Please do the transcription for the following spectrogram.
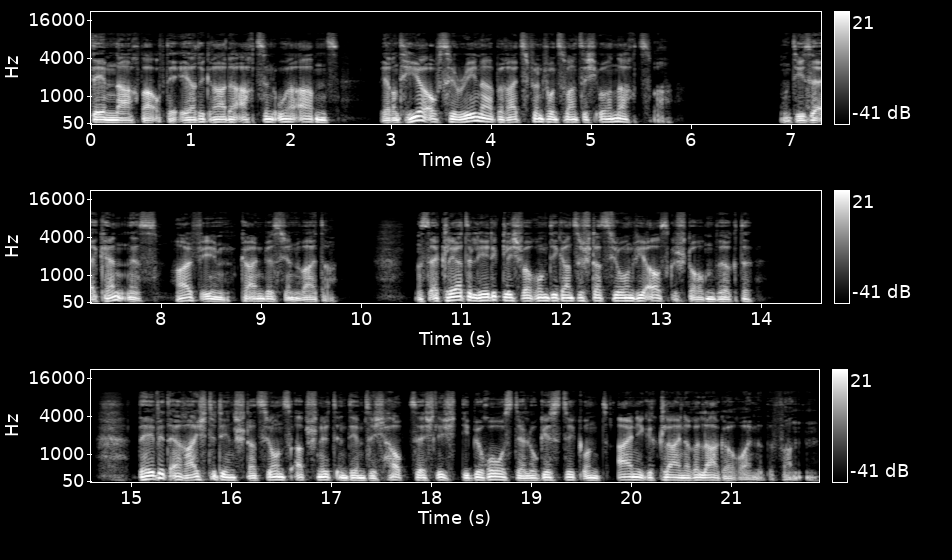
Demnach war auf der Erde gerade 18 Uhr abends, während hier auf Serena bereits 25 Uhr nachts war. Und diese Erkenntnis half ihm kein bisschen weiter. Es erklärte lediglich, warum die ganze Station wie ausgestorben wirkte. David erreichte den Stationsabschnitt, in dem sich hauptsächlich die Büros der Logistik und einige kleinere Lagerräume befanden.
